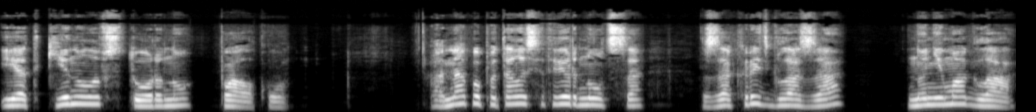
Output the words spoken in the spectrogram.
и откинула в сторону палку. Она попыталась отвернуться, закрыть глаза, но не могла.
